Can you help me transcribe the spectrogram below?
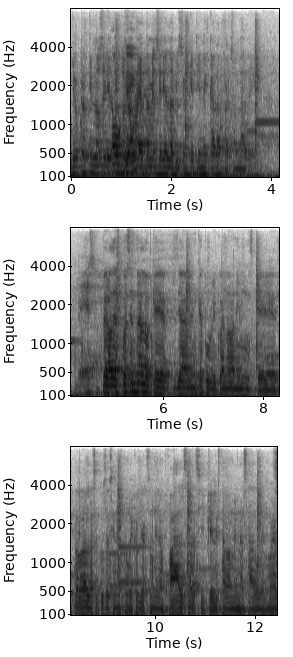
yo creo que no sería tanto la obra, ya también sería la visión que tiene cada persona de, de eso. pero después entra lo que ya ven que publicó Anonymous, que todas las acusaciones con Michael Jackson eran falsas y que él estaba amenazado de muerte.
